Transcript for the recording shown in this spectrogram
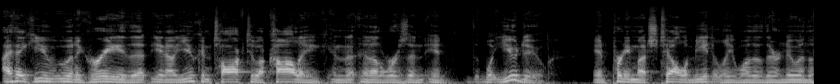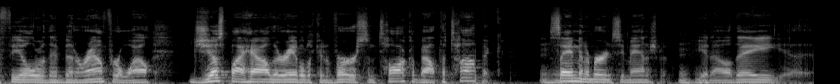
I think you would agree that you know you can talk to a colleague, in, in other words, in, in what you do, and pretty much tell immediately whether they're new in the field or they've been around for a while, just by how they're able to converse and talk about the topic. Mm-hmm. Same in emergency management. Mm-hmm. You know, they uh,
